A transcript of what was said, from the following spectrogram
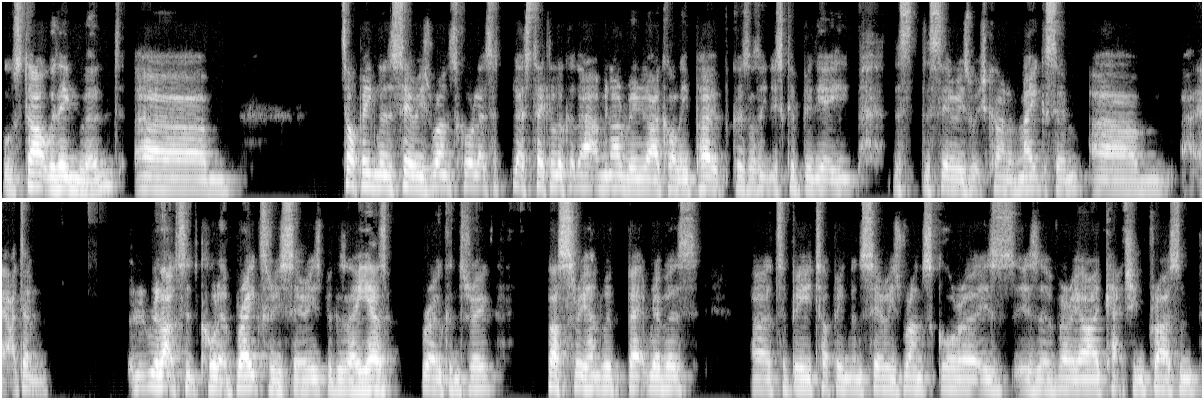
we'll start with England. Um, top England series run score. Let's let's take a look at that. I mean, I really like Ollie Pope because I think this could be the the, the series which kind of makes him. Um, I, I, don't reluctant to call it a breakthrough series because he has broken through. Plus three hundred Bet Rivers uh, to be top England series run scorer is is a very eye catching price and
